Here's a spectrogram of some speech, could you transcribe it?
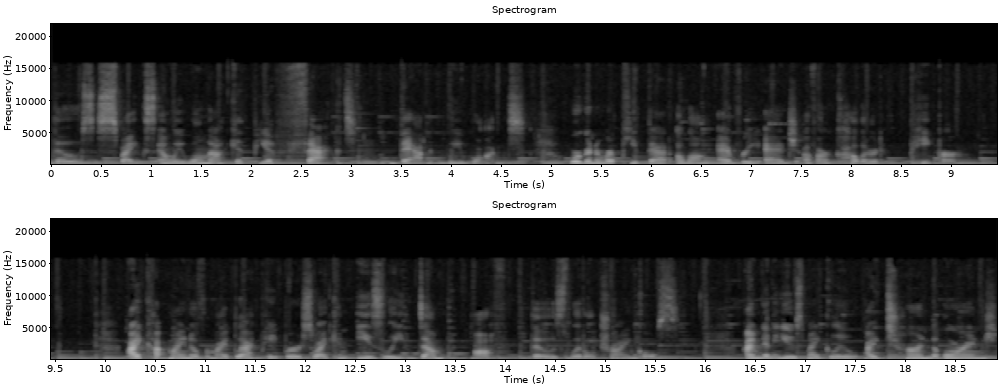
those spikes and we will not get the effect that we want. We're going to repeat that along every edge of our colored paper. I cut mine over my black paper so I can easily dump off those little triangles. I'm going to use my glue. I turn the orange,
